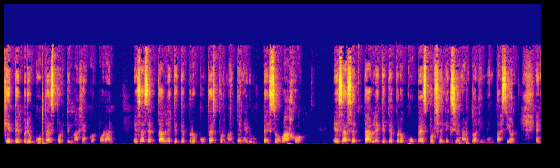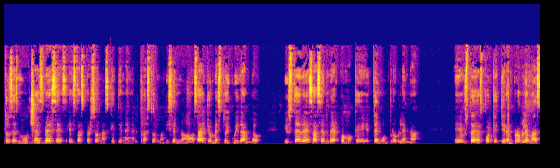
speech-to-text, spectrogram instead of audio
que te preocupes por tu imagen corporal, es aceptable que te preocupes por mantener un peso bajo, es aceptable que te preocupes por seleccionar tu alimentación. Entonces muchas veces estas personas que tienen el trastorno dicen, no, o sea, yo me estoy cuidando y ustedes hacen ver como que tengo un problema. Eh, ustedes porque tienen problemas,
